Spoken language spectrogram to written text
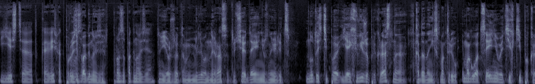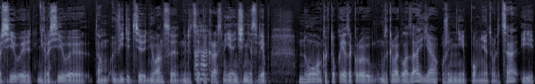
есть э, такая вещь, как... Прозапогнозия. Прозапогнозия. Я уже там миллионный раз отвечаю, да, я не узнаю лица. Ну, то есть, типа, я их вижу прекрасно, когда на них смотрю. И могу оценивать их, типа, красивые, некрасивые, там, видеть э, нюансы на лице ага. прекрасно. Я ничего не слеп. Но как только я закрою, закрываю глаза, я уже не помню этого лица. И,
